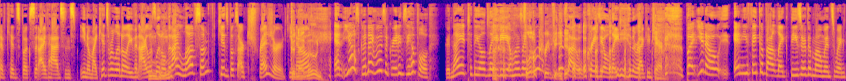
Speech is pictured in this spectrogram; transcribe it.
of kids books that I've had since you know my kids were little, even I was little. That I love. Some kids books are treasured. You Mm-hmm. Good Night know? Moon. And yes, Goodnight Moon is a great example. Good night to the old lady. I was like, a little "Who- creepy." that crazy old lady in the rocking chair. But you know, and you think about like these are the moments when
